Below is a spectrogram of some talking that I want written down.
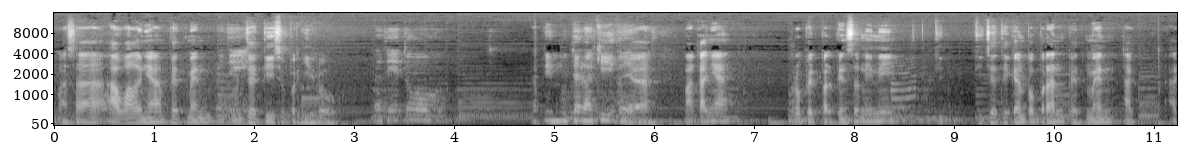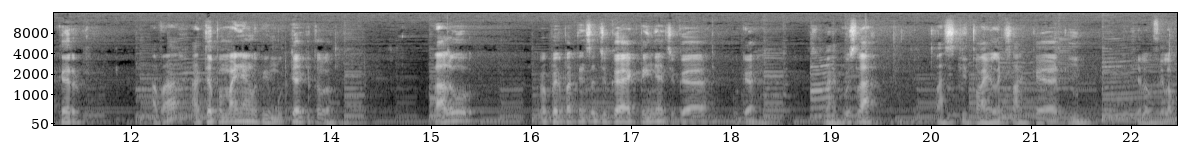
masa awalnya Batman Berarti- menjadi superhero. Berarti itu lebih muda lagi itu ya. Ya, makanya Robert Pattinson ini di- dijadikan pemeran Batman ag- agar apa? Ada pemain yang lebih muda gitu loh. Lalu Robert Pattinson juga aktingnya juga udah bagus lah pas di Twilight Saga di film-film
